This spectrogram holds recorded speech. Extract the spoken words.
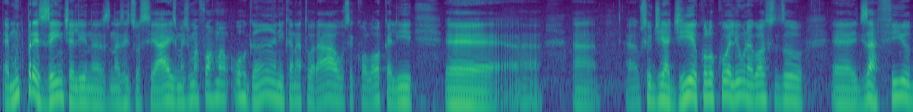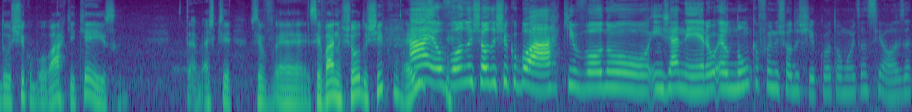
é muito presente ali nas, nas redes sociais, mas de uma forma orgânica, natural. Você coloca ali é, a, a o seu dia a dia, colocou ali um negócio do é, desafio do Chico Buarque. Que é isso? Acho que você, é, você vai no show do Chico? É ah, isso? eu vou no show do Chico Buarque, vou no em janeiro. Eu nunca fui no show do Chico, eu tô muito ansiosa.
